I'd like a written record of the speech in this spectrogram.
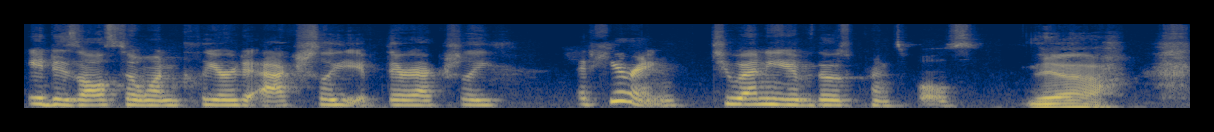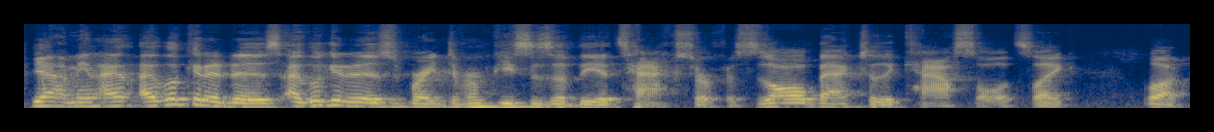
it is also unclear to actually if they're actually adhering to any of those principles. Yeah, yeah. I mean, I, I, look at it as I look at it as right different pieces of the attack surface. It's all back to the castle. It's like, look,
